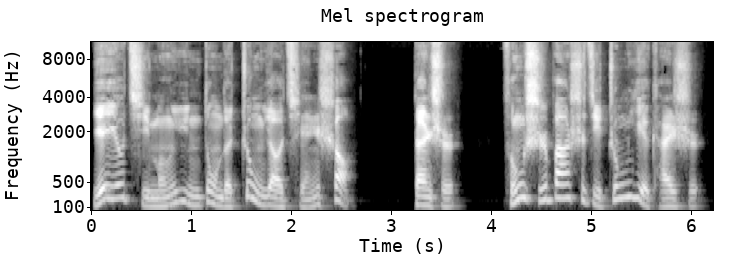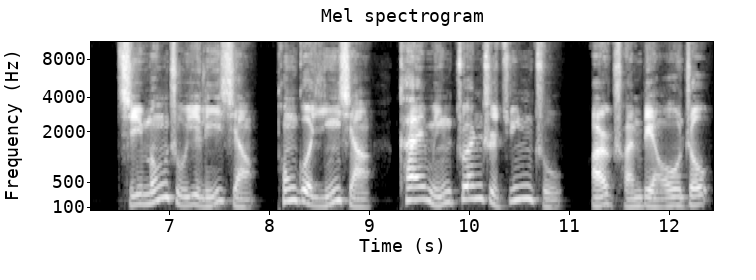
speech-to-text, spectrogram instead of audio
也有启蒙运动的重要前哨。但是，从18世纪中叶开始，启蒙主义理想通过影响开明专制君主而传遍欧洲。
